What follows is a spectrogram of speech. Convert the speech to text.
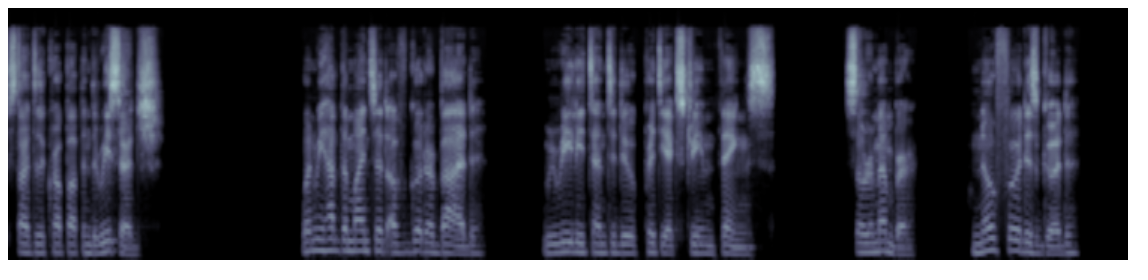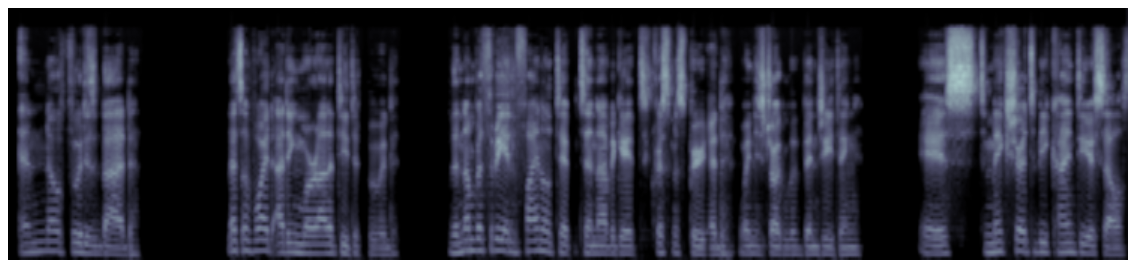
started to crop up in the research. When we have the mindset of good or bad, we really tend to do pretty extreme things. So remember, no food is good and no food is bad. Let's avoid adding morality to food. The number three and final tip to navigate Christmas period when you struggle with binge eating is to make sure to be kind to yourself.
